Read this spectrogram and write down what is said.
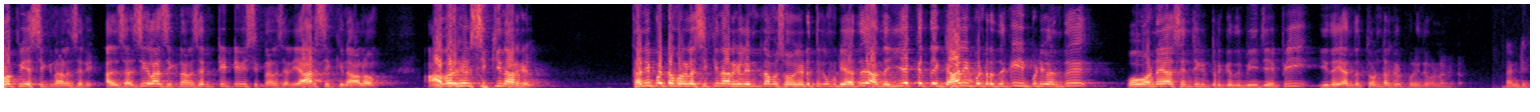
ஓபிஎஸ் சிக்கினாலும் சரி அது சசிகலா சிக்கினாலும் சரி டிடிவி சிக்கினாலும் சரி யார் சிக்கினாலும் அவர்கள் சிக்கினார்கள். தனிப்பட்ட முறையில் சிக்கினார்கள் என்று நம்ம எடுத்துக்க முடியாது. அந்த இயக்கத்தை காலி பண்றதுக்கு இப்படி வந்து ஒவ்வொன்றையா செஞ்சுக்கிட்டு இருக்குது பிஜேபி இதை அந்த தொண்டர்கள் புரிந்து கொள்ள வேண்டும். நன்றி.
